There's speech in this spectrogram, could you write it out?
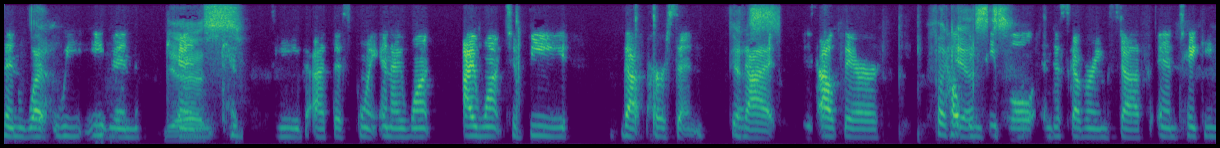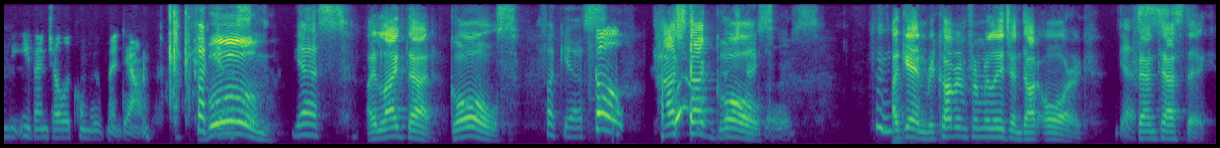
than what we even Yes. can conceive at this point and i want i want to be that person Yes. that is out there Fuck helping yes. people and discovering stuff and taking the evangelical movement down Fuck Boom. Yes. yes. I like that. Goals. Fuck yes. go Hashtag Hashtag goals. goals. Again, recoveringfromreligion.org. Yes. Fantastic.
